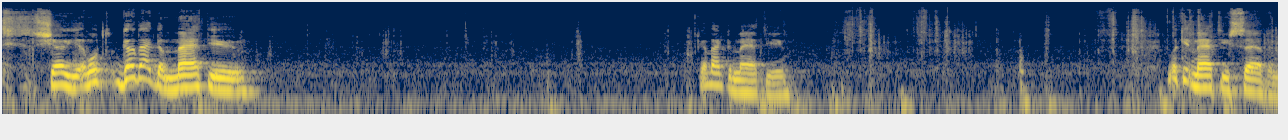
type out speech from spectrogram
show you? Well, go back to Matthew. Go back to Matthew. Look at Matthew 7.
